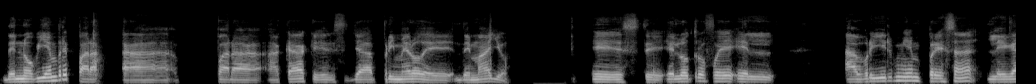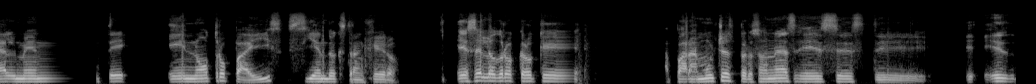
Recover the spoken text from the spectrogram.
de noviembre para, para acá, que es ya primero de, de mayo. Este, el otro fue el abrir mi empresa legalmente en otro país siendo extranjero. Ese logro creo que para muchas personas es este e,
